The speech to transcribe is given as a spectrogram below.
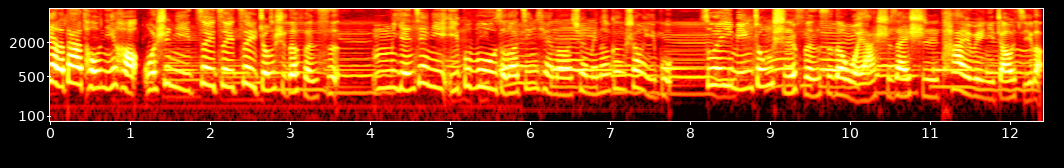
亲爱的大头，你好，我是你最最最忠实的粉丝。嗯，眼见你一步步走到今天呢，却没能更上一步。作为一名忠实粉丝的我呀，实在是太为你着急了。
